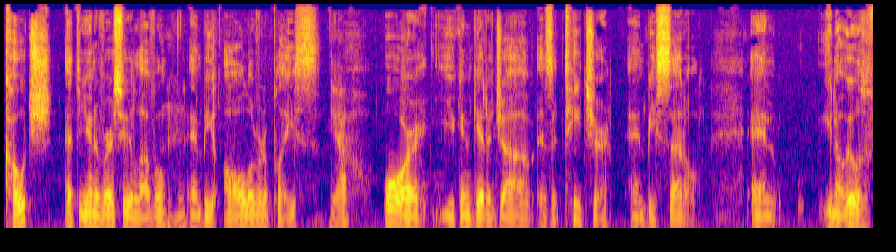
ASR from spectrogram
coach at the university level Mhm. and be all over the place, yeah? or you can get a job as a teacher and be settled. And you know, it was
